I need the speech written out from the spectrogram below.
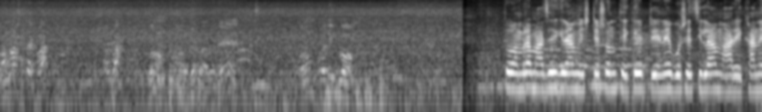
গম আসতে বা বাবা গম ওরে বাবারে গম কলি গম তো আমরা মাঝের গ্রাম স্টেশন থেকে ট্রেনে বসেছিলাম আর এখানে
